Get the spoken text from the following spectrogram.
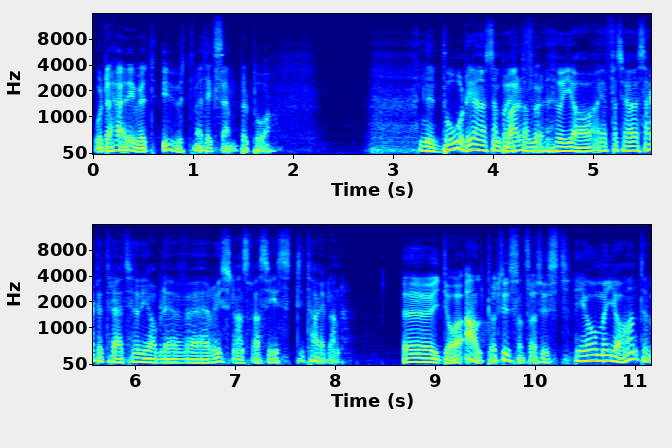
Och det här är väl ett utmärkt exempel på. Nu borde jag nästan berätta Varför? om hur jag, fast jag har sagt det till dig, hur jag blev eh, Rysslands rasist i Thailand. Eh, Jag har alltid varit Rysslandsrasist. Jo, men jag har inte,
